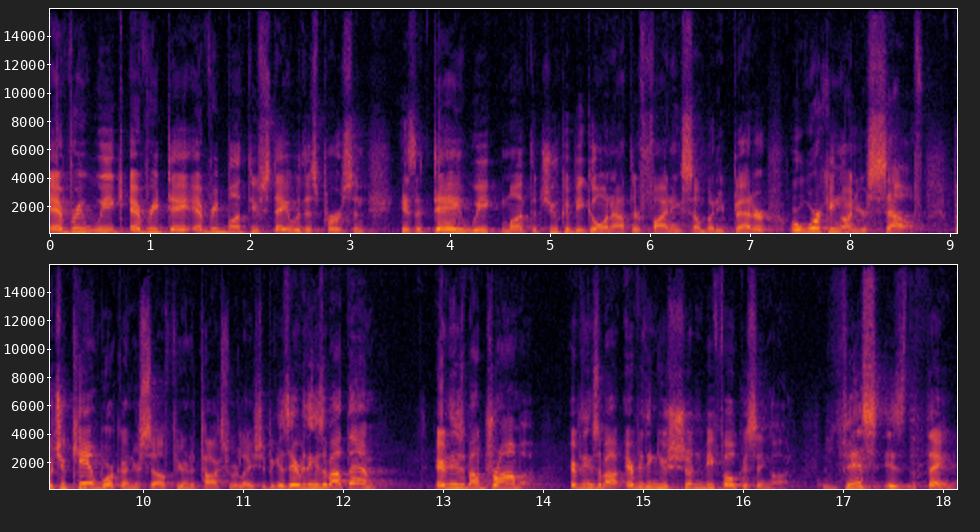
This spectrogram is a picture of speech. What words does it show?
Every week, every day, every month you stay with this person is a day, week, month that you could be going out there finding somebody better or working on yourself. But you can't work on yourself if you're in a toxic relationship because everything's about them. Everything's about drama. Everything's about everything you shouldn't be focusing on. This is the thing.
